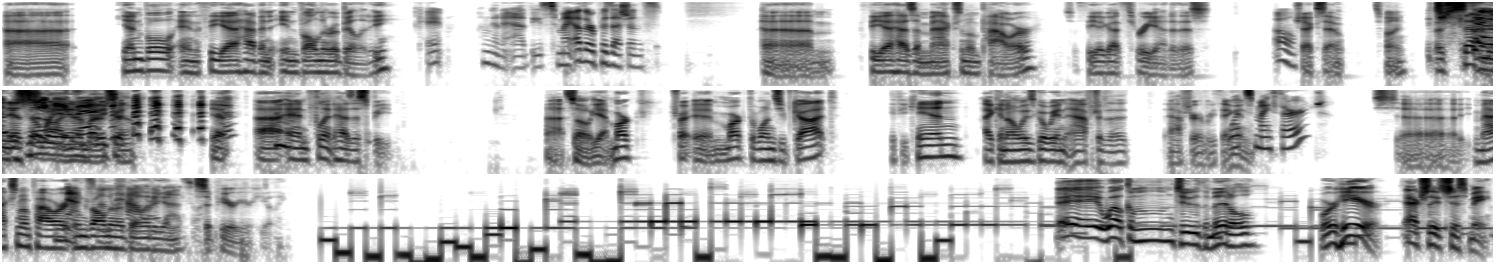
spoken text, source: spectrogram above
Uh, Yenbul and Thia have an invulnerability. Okay. I'm gonna add these to my other possessions. Um, Thia has a maximum power, so Thia got three out of this. Oh, Checks out. It's fine. There's Checks seven. out. There's no She way anybody could. Yeah. Uh, and Flint has a speed. Uh, so yeah, mark try, uh, mark the ones you've got if you can. I can always go in after the after everything. what's and, my third? uh, maximum power, Maximum invulnerability, power, and superior healing. Hey, welcome to the middle. We're here. Actually, it's just me.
